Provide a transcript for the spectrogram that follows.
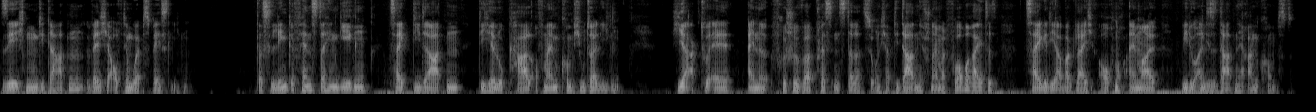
sehe ich nun die Daten, welche auf dem Webspace liegen. Das linke Fenster hingegen zeigt die Daten, die hier lokal auf meinem Computer liegen. Hier aktuell eine frische WordPress-Installation. Ich habe die Daten hier schon einmal vorbereitet, zeige dir aber gleich auch noch einmal, wie du an diese Daten herankommst.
